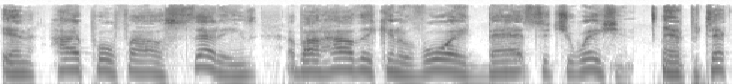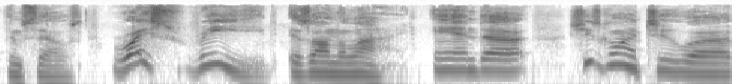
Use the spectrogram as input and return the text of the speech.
in high profile settings about how they can avoid bad situations and protect themselves. Royce Reed is on the line, and uh, she's going to uh,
